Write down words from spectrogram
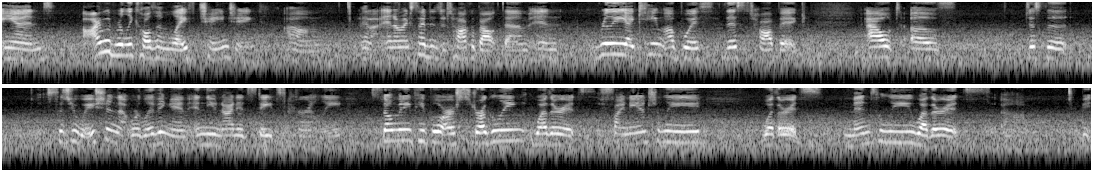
And I would really call them life changing. Um, and, and I'm excited to talk about them. And really, I came up with this topic out of just the situation that we're living in in the United States currently. So many people are struggling, whether it's financially, whether it's mentally, whether it's um, be,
